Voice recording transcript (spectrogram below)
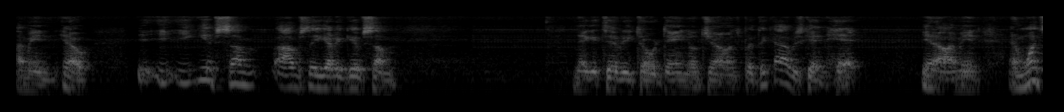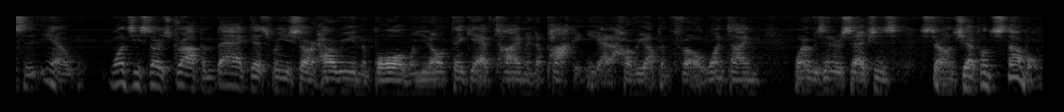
I mean, you know, you, you give some, obviously, you got to give some negativity toward Daniel Jones, but the guy was getting hit. You know, I mean, and once, the, you know, once he starts dropping back, that's when you start hurrying the ball when you don't think you have time in the pocket and you got to hurry up and throw. One time, one of his interceptions, Sterling Shepard stumbled.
